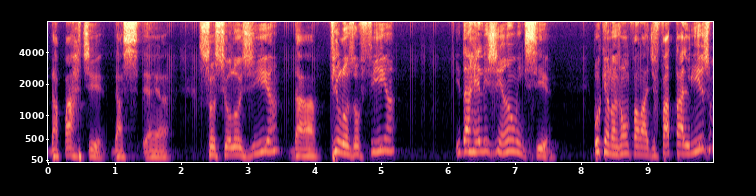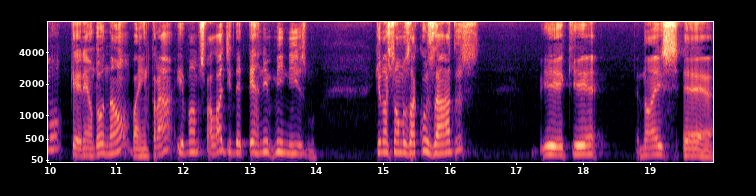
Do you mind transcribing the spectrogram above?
da parte da é, sociologia, da filosofia e da religião em si. Porque nós vamos falar de fatalismo, querendo ou não, vai entrar, e vamos falar de determinismo, que nós somos acusados e que nós é,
